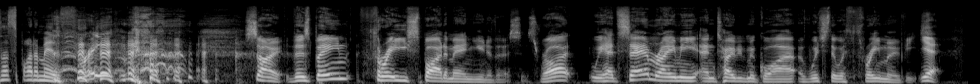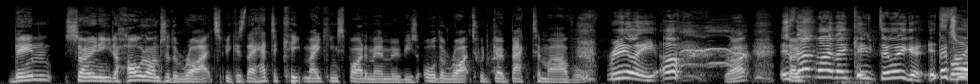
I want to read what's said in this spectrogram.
Was that Spider Man 3? So, there's been three Spider Man universes, right? We had Sam Raimi and Tobey Maguire, of which there were three movies. yeah. Then Sony, to hold on to the rights, because they had to keep making Spider Man movies, or the rights would go back to Marvel, Really? Oh, right? is So- that why they keep doing it? It's That's like,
